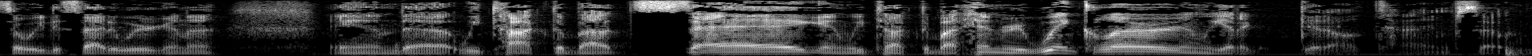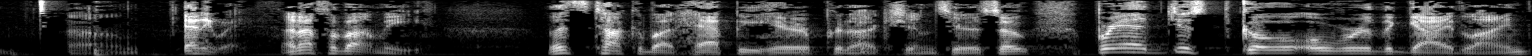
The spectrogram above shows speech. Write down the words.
So we decided we were to, and uh, we talked about SAG and we talked about Henry Winkler and we had a good old time. So, um, anyway, enough about me. Let's talk about Happy Hair Productions here. So, Brad, just go over the guidelines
